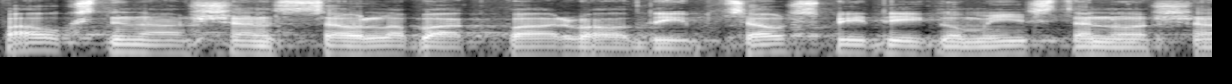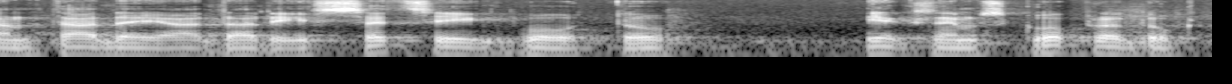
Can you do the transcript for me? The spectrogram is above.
paaugstināšanas, caur labāku pārvaldību, caurspīdīgumu īstenošanu, tādējādi arī secīgi būtu iekšzemes koproduktu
